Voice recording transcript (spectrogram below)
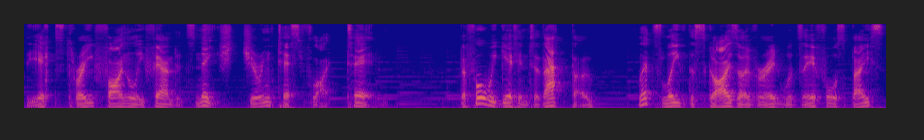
the X-3 finally found its niche during Test Flight 10. Before we get into that though, let's leave the skies over Edwards Air Force Base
